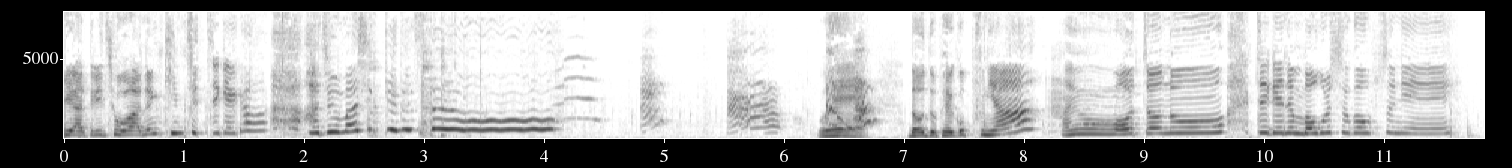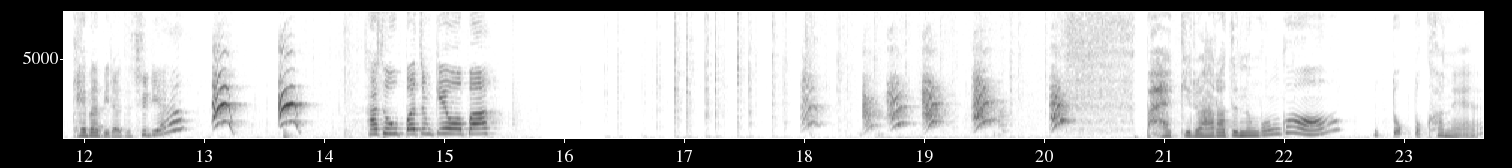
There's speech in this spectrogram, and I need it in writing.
우리 아들이 좋아하는 김치찌개가 아주 맛있게 됐어요. 왜? 너도 배고프냐? 아유, 어쩌노. 찌개는 먹을 수가 없으니. 개밥이라도 주랴? 가서 오빠 좀 깨워봐. 말귀를 알아듣는 건가? 똑똑하네.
